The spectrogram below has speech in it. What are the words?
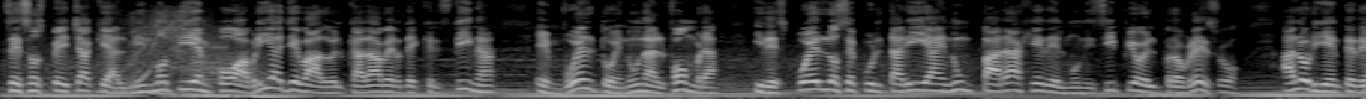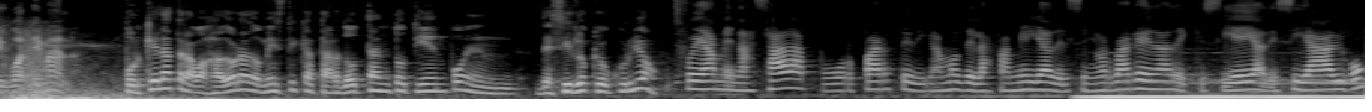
Se sospecha que al mismo tiempo habría llevado el cadáver de Cristina envuelto en una alfombra y después lo sepultaría en un paraje del municipio El Progreso, al oriente de Guatemala. ¿Por qué la trabajadora doméstica tardó tanto tiempo en decir lo que ocurrió? Fue amenazada por parte, digamos, de la familia del señor Barreda de que si ella decía algo,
